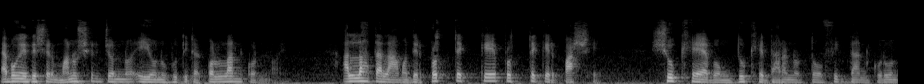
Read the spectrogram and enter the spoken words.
এবং এদেশের মানুষের জন্য এই অনুভূতিটা কল্যাণকর নয়। আল্লাহ তালা আমাদের প্রত্যেককে প্রত্যেকের পাশে সুখে এবং দুঃখে দাঁড়ানোর তৌফিক দান করুন।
